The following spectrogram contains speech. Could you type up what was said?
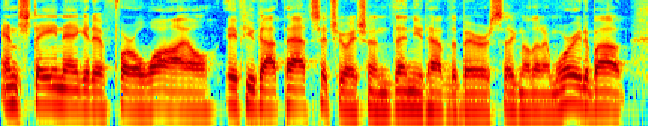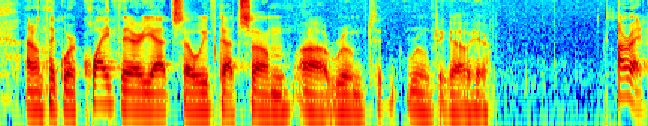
and stay negative for a while. If you got that situation, then you'd have the bearish signal that I'm worried about. I don't think we're quite there yet, so we've got some uh, room, to, room to go here. All right,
